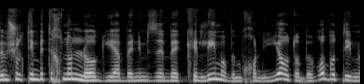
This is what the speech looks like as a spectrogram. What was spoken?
והם שולטים בטכנולוגיה, בין אם זה בכלים או במכוניות או ברובוטים,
